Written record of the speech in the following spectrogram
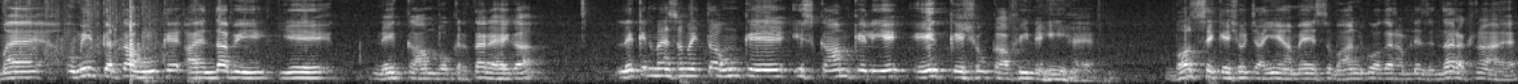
मैं उम्मीद करता हूँ कि आइंदा भी ये नेक काम वो करता रहेगा। लेकिन मैं समझता हूँ कि इस काम के लिए एक केशव काफ़ी नहीं है। बहुत से केशव चाहिए हमें इस ज़ुबान को अगर हमने ज़िंदा रखना है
